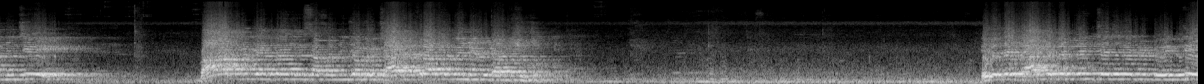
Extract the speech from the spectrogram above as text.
సంబంధించి భారతీయ జనతానికి సంబంధించి ఒక చారిత్రాత్మకమైన అంశం ఏదైతే రాజమండ్రి చెందినటువంటి వ్యక్తి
